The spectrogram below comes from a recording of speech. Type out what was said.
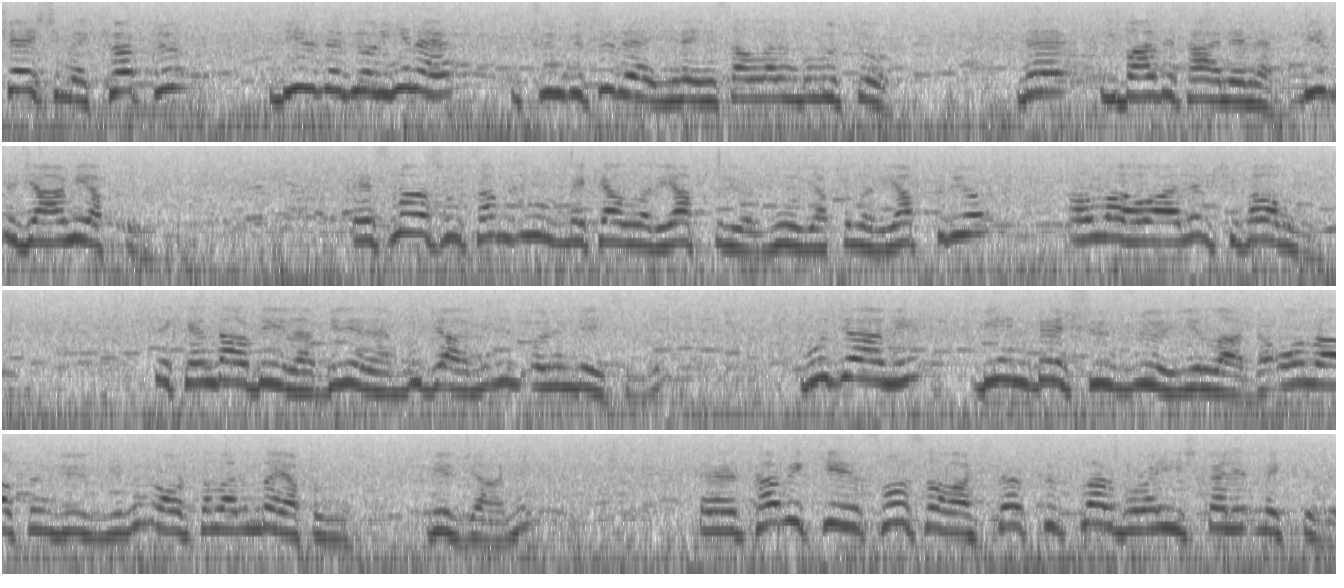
Çeşme, köprü. Bir de diyor yine üçüncüsü de yine insanların buluştuğu ne ibadethaneler. Bir de cami yaptırıyor. Esma Sultan bu mekanları yaptırıyor, bu yapıları yaptırıyor. Allahu alem şifa buluyor. İşte kendi adıyla bilinen bu caminin önündeyiz şimdi. Bu cami 1500'lü yıllarda 16. yüzyılın ortalarında yapılmış bir cami. Ee, tabii ki son savaşta Sırplar burayı işgal etmek istedi.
